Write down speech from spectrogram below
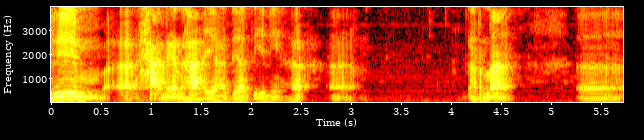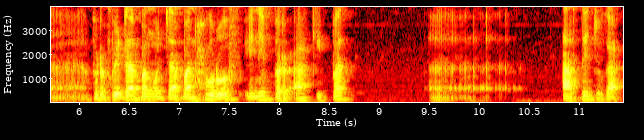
him eh, hak dengan hak ya hati-hati ini hak eh, karena berbeda pengucapan huruf ini berakibat arti juga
